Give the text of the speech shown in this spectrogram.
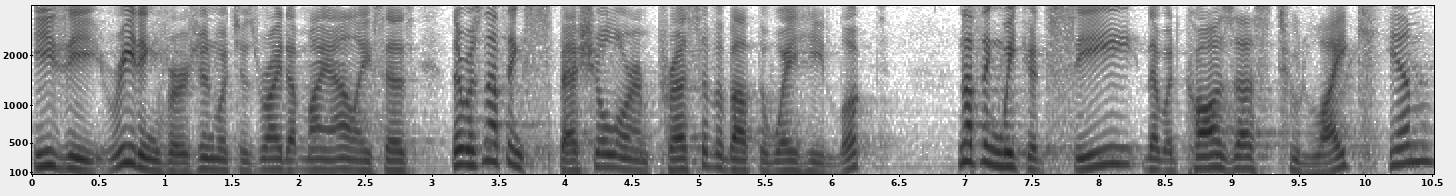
easy reading version, which is right up my alley, says there was nothing special or impressive about the way he looked, nothing we could see that would cause us to like him.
